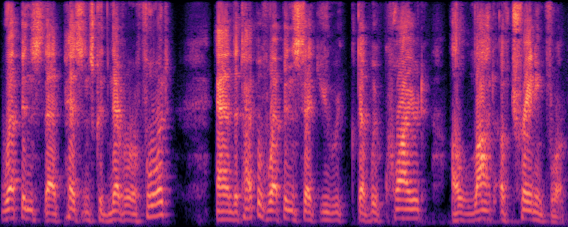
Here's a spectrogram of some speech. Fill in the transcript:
weapons that peasants could never afford, and the type of weapons that you that required a lot of training for.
